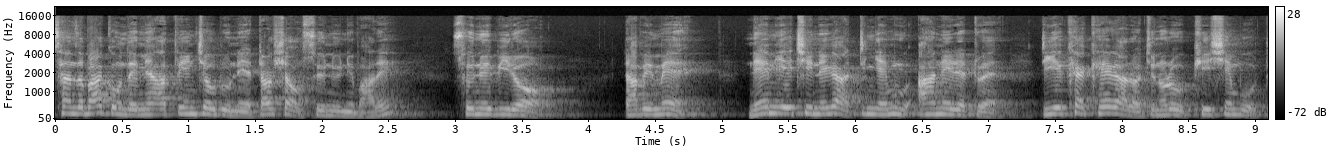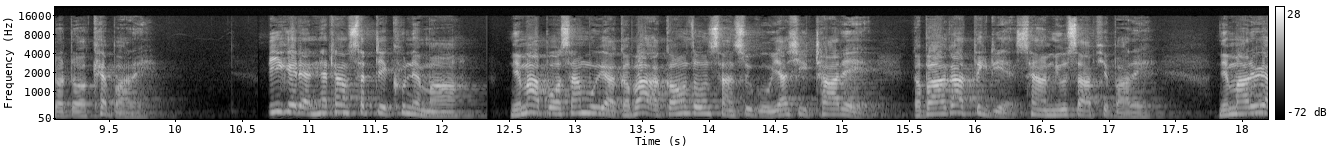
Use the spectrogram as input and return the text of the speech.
ဆန်စပါးကုန်သည်များအသင်းချုပ်တို့နဲ့တောက်လျှောက်ဆွေးနွေးနေပါတယ်ဆွေးနွေးပြီးတော့ဒါပေမဲ့နယ်မြေအခြေအနေကတည်ငြိမ်မှုအားနည်းတဲ့အတွက်ဒီအခက်ခဲကတော့ကျွန်တော်တို့ဖြေရှင်းဖို့တော်တော်ခက်ပါတယ်ပြီးခဲ့တဲ့2017ခုနှစ်မှာမြန်မာပေါ်ဆန်းမှုကကမ္ဘာအကောင်းဆုံးဆန်စုကိုရရှိထားတဲ့ကမ္ဘာကသိတဲ့ဆန်မျိုးစားဖြစ်ပါတယ်မြန်မာတွေက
